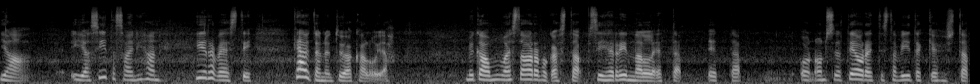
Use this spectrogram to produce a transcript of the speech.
Ja, ja siitä sain ihan hirveästi käytännön työkaluja, mikä on mun mielestä arvokasta siihen rinnalle, että, että on, on sitä teoreettista viitekehystä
